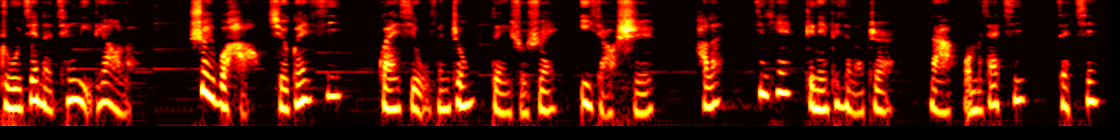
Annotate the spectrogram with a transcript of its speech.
逐渐的清理掉了。睡不好，学关系，关系五分钟等于熟睡一小时。好了，今天给您分享到这儿，那我们下期再见。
